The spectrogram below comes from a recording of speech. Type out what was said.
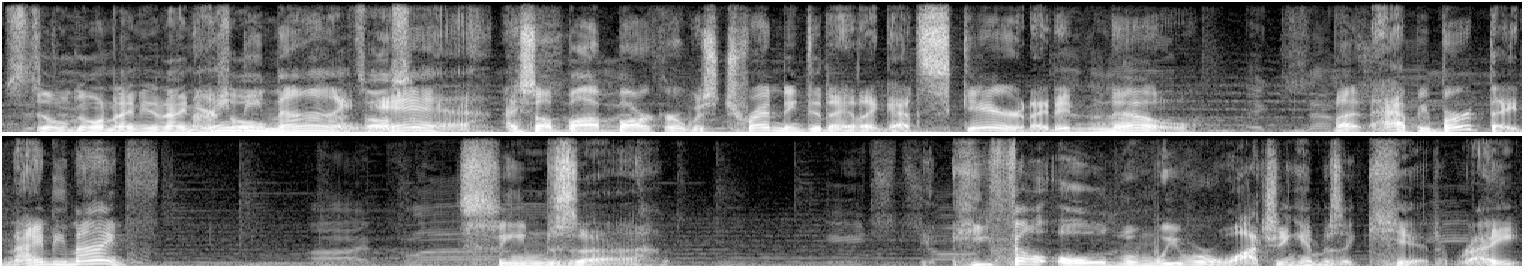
still going 99 years old. 99. Awesome. Yeah. I saw Bob Barker was trending today and I got scared. I didn't know. But happy birthday, 99th. Seems uh he felt old when we were watching him as a kid, right?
